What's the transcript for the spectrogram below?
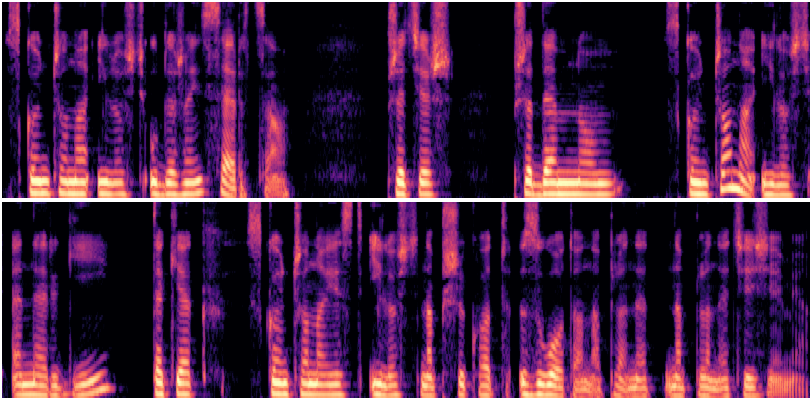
skończona ilość uderzeń serca Przecież przede mną skończona ilość energii, tak jak skończona jest ilość na przykład złota na, planet, na planecie Ziemia.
